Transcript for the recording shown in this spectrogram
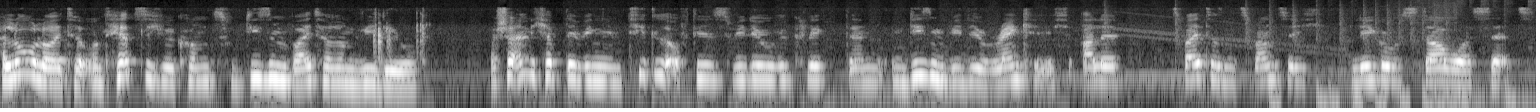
Hallo Leute und herzlich willkommen zu diesem weiteren Video. Wahrscheinlich habt ihr wegen dem Titel auf dieses Video geklickt, denn in diesem Video ranke ich alle 2020 Lego Star Wars Sets.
